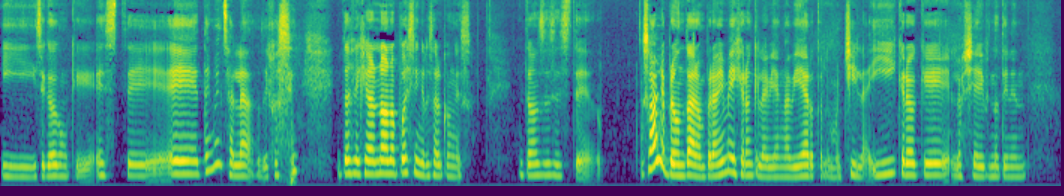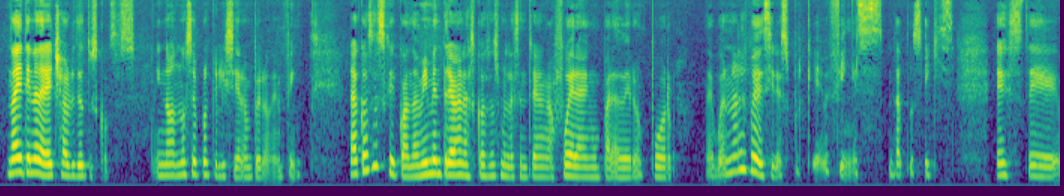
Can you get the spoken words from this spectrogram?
y se quedó como que, este, eh, tengo ensaladas, dijo así. Entonces le dijeron, no, no puedes ingresar con eso. Entonces, este, solo le preguntaron, pero a mí me dijeron que le habían abierto la mochila y creo que los sheriffs no tienen, nadie tiene derecho a abrir tus cosas. Y no, no sé por qué lo hicieron, pero en fin. La cosa es que cuando a mí me entregan las cosas, me las entregan afuera en un paradero por... Eh, bueno, no les voy a decir eso porque, en fin, es datos X. Este,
